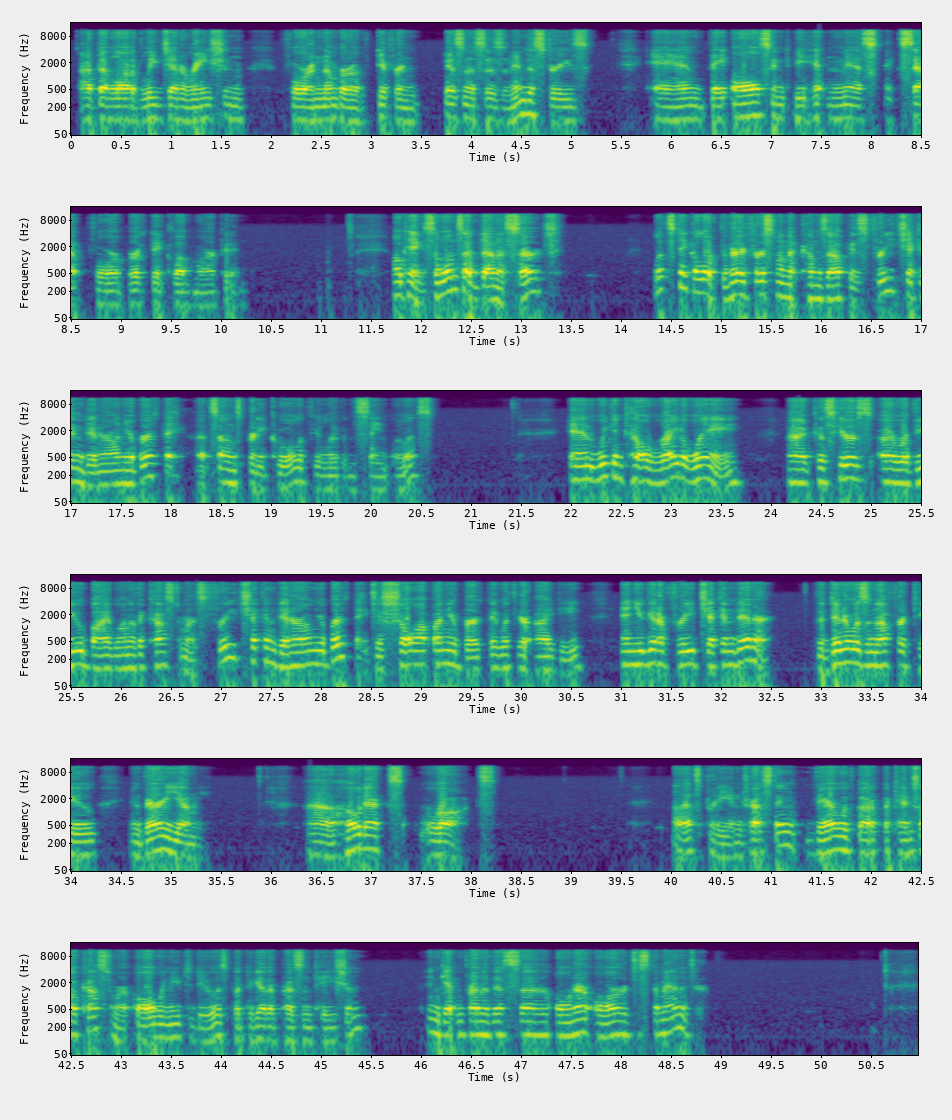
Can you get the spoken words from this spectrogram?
I've done a lot of lead generation for a number of different businesses and industries, and they all seem to be hit and miss except for birthday club marketing. Okay, so once I've done a search, let's take a look. The very first one that comes up is free chicken dinner on your birthday. That sounds pretty cool if you live in St. Louis. And we can tell right away, because uh, here's a review by one of the customers. Free chicken dinner on your birthday. Just show up on your birthday with your ID and you get a free chicken dinner. The dinner was enough for two and very yummy uh, Hodak's rocks. Well, that's pretty interesting. There we've got a potential customer. All we need to do is put together a presentation and get in front of this uh, owner or just a manager.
